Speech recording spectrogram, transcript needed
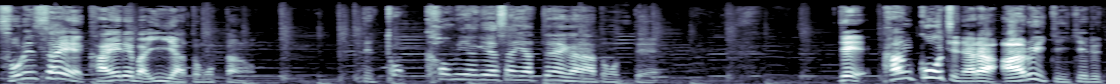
それさえ買えればいいやと思ったのでどっかお土産屋さんやってないかなと思ってで、観光地なら歩いて行ける。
